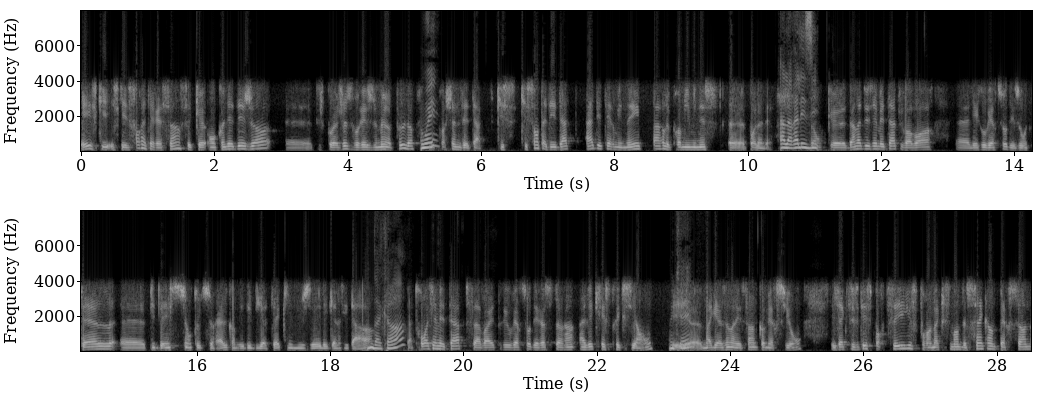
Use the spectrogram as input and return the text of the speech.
Et ce qui, est- ce qui est fort intéressant, c'est qu'on connaît déjà, euh, je pourrais juste vous résumer un peu là, Oui. les prochaines étapes, qui, qui sont à des dates à déterminer par le premier ministre euh, polonais. Alors, allez-y. Donc, euh, dans la deuxième étape, il va y avoir euh, les réouvertures des hôtels euh, puis d'institutions culturelles comme les bibliothèques, les musées, les galeries d'art. D'accord. La troisième étape, ça va être réouverture des restaurants avec restrictions OK. et euh, magasins dans les centres commerciaux. Les activités sportives pour un maximum de 50 personnes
